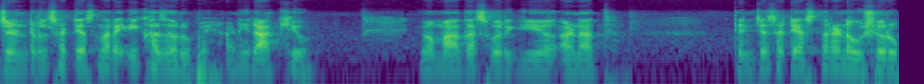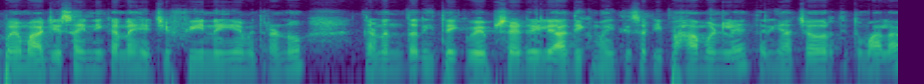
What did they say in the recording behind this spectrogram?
जनरलसाठी असणार आहे एक हजार रुपये. आणि राखीव किंवा मागासवर्गीय अनाथ त्यांच्यासाठी असणारा नऊशे रुपये माजी सैनिकांना ह्याची फी नाही आहे मित्रांनो. त्यानंतर इथे एक वेबसाईट दिली अधिक माहितीसाठी पहा म्हणलंय. तर ह्याच्यावरती तुम्हाला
